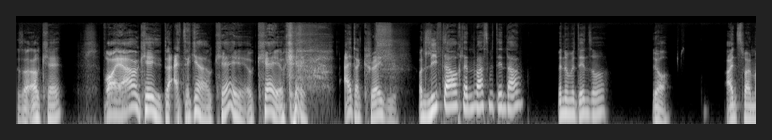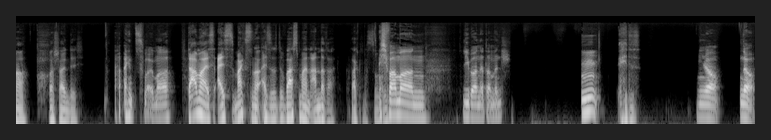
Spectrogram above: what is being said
So, okay. Boah, ja, okay. Da, äh, Digga, okay, okay, okay. Alter, crazy. Und lief da auch denn was mit den Damen? Wenn du mit denen so. Ja. Ein, zwei Mal. Wahrscheinlich. Ein, zweimal. Damals, als Max noch, also du warst mal ein anderer, sagt man so. Ich war mal ein lieber netter Mensch. Hm, Ey, das, Ja, ja.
